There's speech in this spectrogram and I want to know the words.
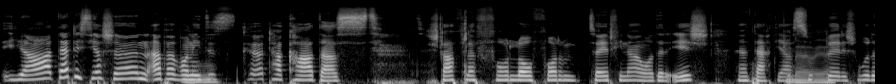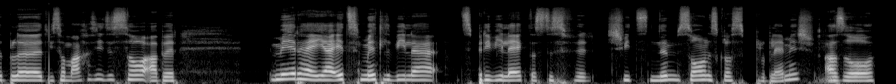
Ja, das ist ja schön, eben, als Mhm. ich das gehört habe, dass die Staffelvorlauf vor dem Zweierfinale oder ist, dann dachte ich, ja Genau, super, ja. ist blöd, wieso machen sie das so? Aber wir haben ja jetzt mittlerweile das Privileg, dass das für die Schweiz nicht mehr so ein grosses Problem ist. Also,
